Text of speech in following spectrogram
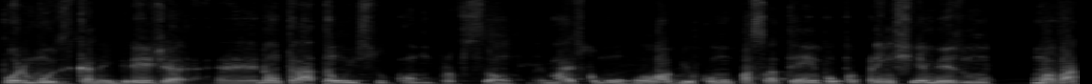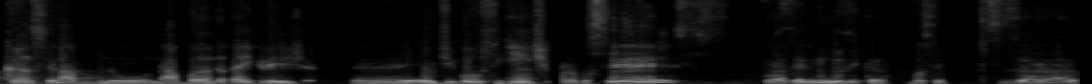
por música na igreja é, não tratam isso como profissão, é mais como um hobby, ou como um passatempo, ou para preencher mesmo uma vacância na, no, na banda da igreja. É, eu digo o seguinte, para você fazer música, você precisa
